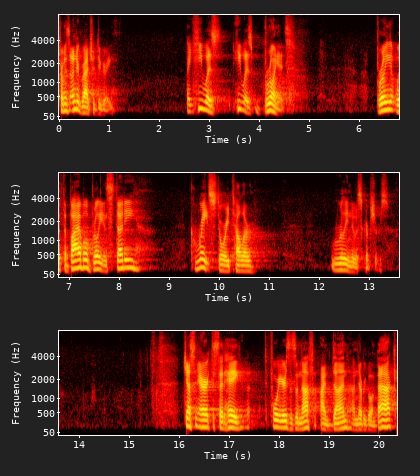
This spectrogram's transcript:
from his undergraduate degree. Like he was, he was brilliant. Brilliant with the Bible, brilliant study, great storyteller, really knew his scriptures. Jess and Eric just said, hey, four years is enough. I'm done. I'm never going back.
